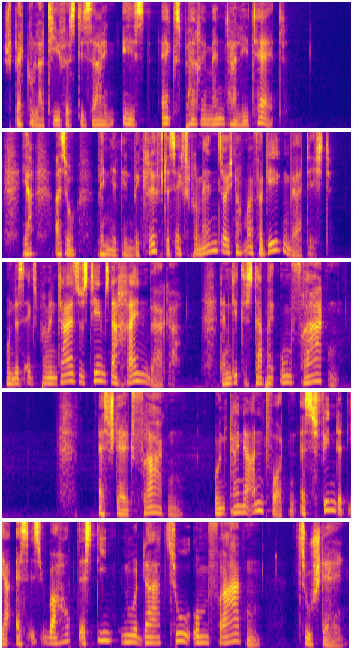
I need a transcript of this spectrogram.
Spekulatives Design ist Experimentalität. Ja, also wenn ihr den Begriff des Experiments euch nochmal vergegenwärtigt, und des Experimentalsystems nach Reinberger, dann geht es dabei um Fragen. Es stellt Fragen und keine Antworten. Es findet, ja, es ist überhaupt, es dient nur dazu, um Fragen zu stellen.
